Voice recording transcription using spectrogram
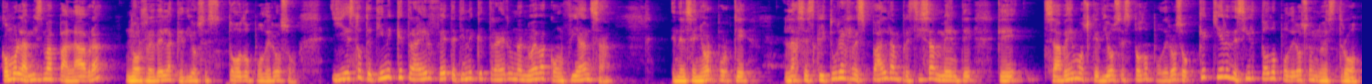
cómo la misma palabra nos revela que Dios es todopoderoso. Y esto te tiene que traer fe, te tiene que traer una nueva confianza en el Señor porque las escrituras respaldan precisamente que sabemos que Dios es todopoderoso. ¿Qué quiere decir todopoderoso en nuestro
